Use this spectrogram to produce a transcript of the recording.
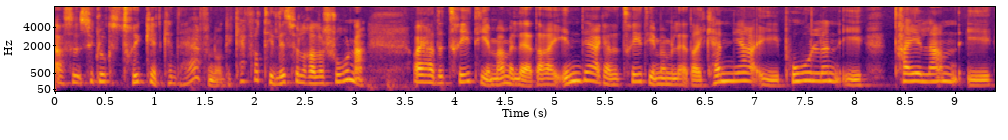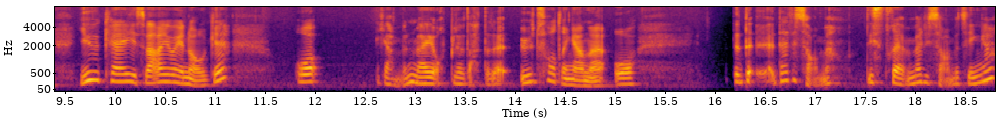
altså Psykologisk trygghet, hva er det for noe? Hvorfor tillitsfulle relasjoner? Og Jeg hadde tre timer med ledere i India, jeg hadde tre timer med ledere i Kenya, i Polen, i Thailand, i UK, i Sverige og i Norge. Og jammen meg opplevde at det er utfordringene og det, det, det er det samme. De strever med de samme tingene.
